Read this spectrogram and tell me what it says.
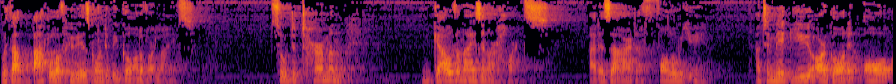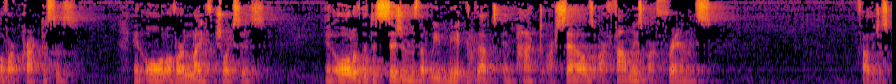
with that battle of who is going to be God of our lives. So determine and galvanize in our hearts a desire to follow you and to make you our God in all of our practices, in all of our life choices, in all of the decisions that we make that impact ourselves, our families, our friends. Father, just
